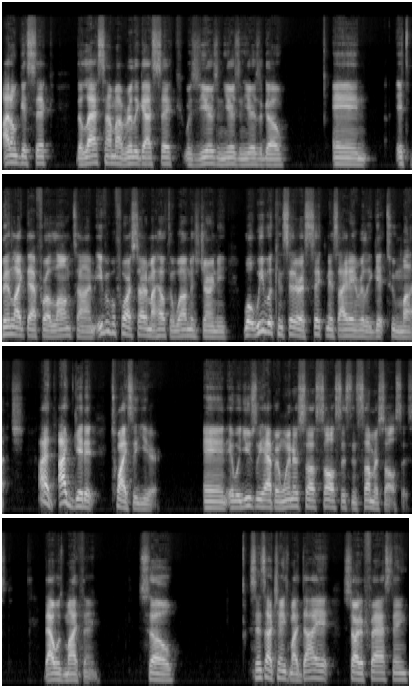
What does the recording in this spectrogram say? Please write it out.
I don't get sick. The last time I really got sick was years and years and years ago. And it's been like that for a long time. Even before I started my health and wellness journey, what we would consider a sickness, I didn't really get too much. I'd, I'd get it twice a year. And it would usually happen winter solstice and summer solstice. That was my thing. So since I changed my diet, started fasting,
